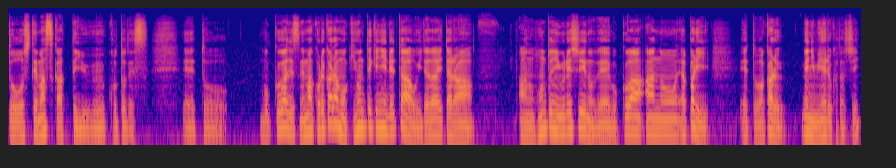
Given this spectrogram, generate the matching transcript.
どうしてますかっていうことです。えっと僕はですねまあこれからも基本的にレターをいただいたらあの本当に嬉しいので僕はあのやっぱりえっと分かる目に見える形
